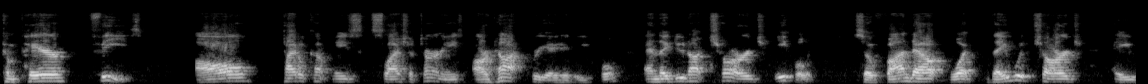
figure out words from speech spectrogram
compare fees. All title companies slash attorneys are not created equal and they do not charge equally. So find out what they would charge a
